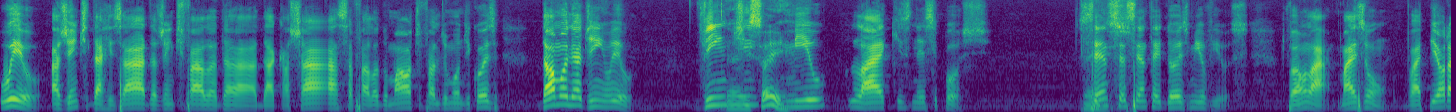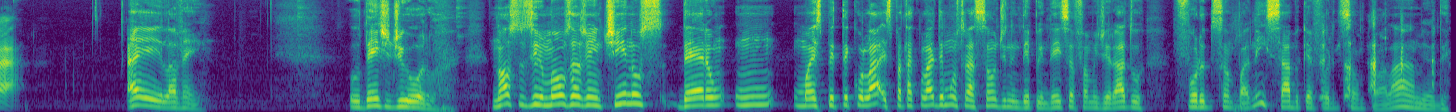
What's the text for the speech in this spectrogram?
Will, a gente dá risada, a gente fala da, da cachaça, fala do malte, fala de um monte de coisa. Dá uma olhadinha, Will. 20 é mil likes nesse post. É 162 isso. mil views. Vamos lá, mais um. Vai piorar. Aí, lá vem. O dente de ouro. Nossos irmãos argentinos deram um, uma espetacular, espetacular demonstração de independência famigerado Foro de São Paulo. Nem sabe o que é Foro de São Paulo. Ah, meu Deus.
